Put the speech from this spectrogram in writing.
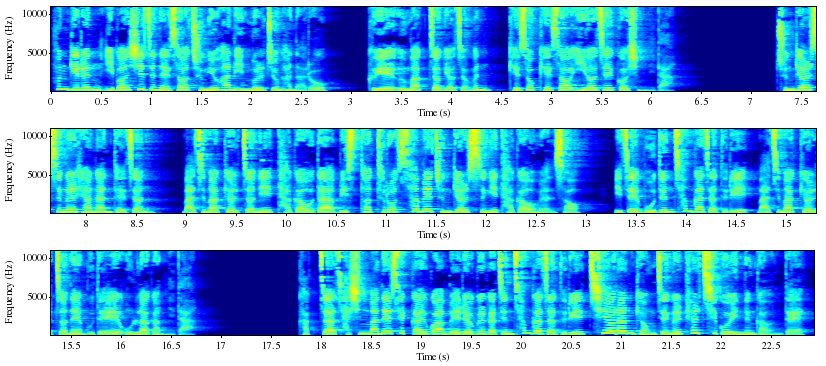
훈길은 이번 시즌에서 중요한 인물 중 하나로 그의 음악적 여정은 계속해서 이어질 것입니다. 준결승을 향한 대전, 마지막 결전이 다가오다 미스터 트롯 3회 준결승이 다가오면서 이제 모든 참가자들이 마지막 결전의 무대에 올라갑니다. 각자 자신만의 색깔과 매력을 가진 참가자들이 치열한 경쟁을 펼치고 있는 가운데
